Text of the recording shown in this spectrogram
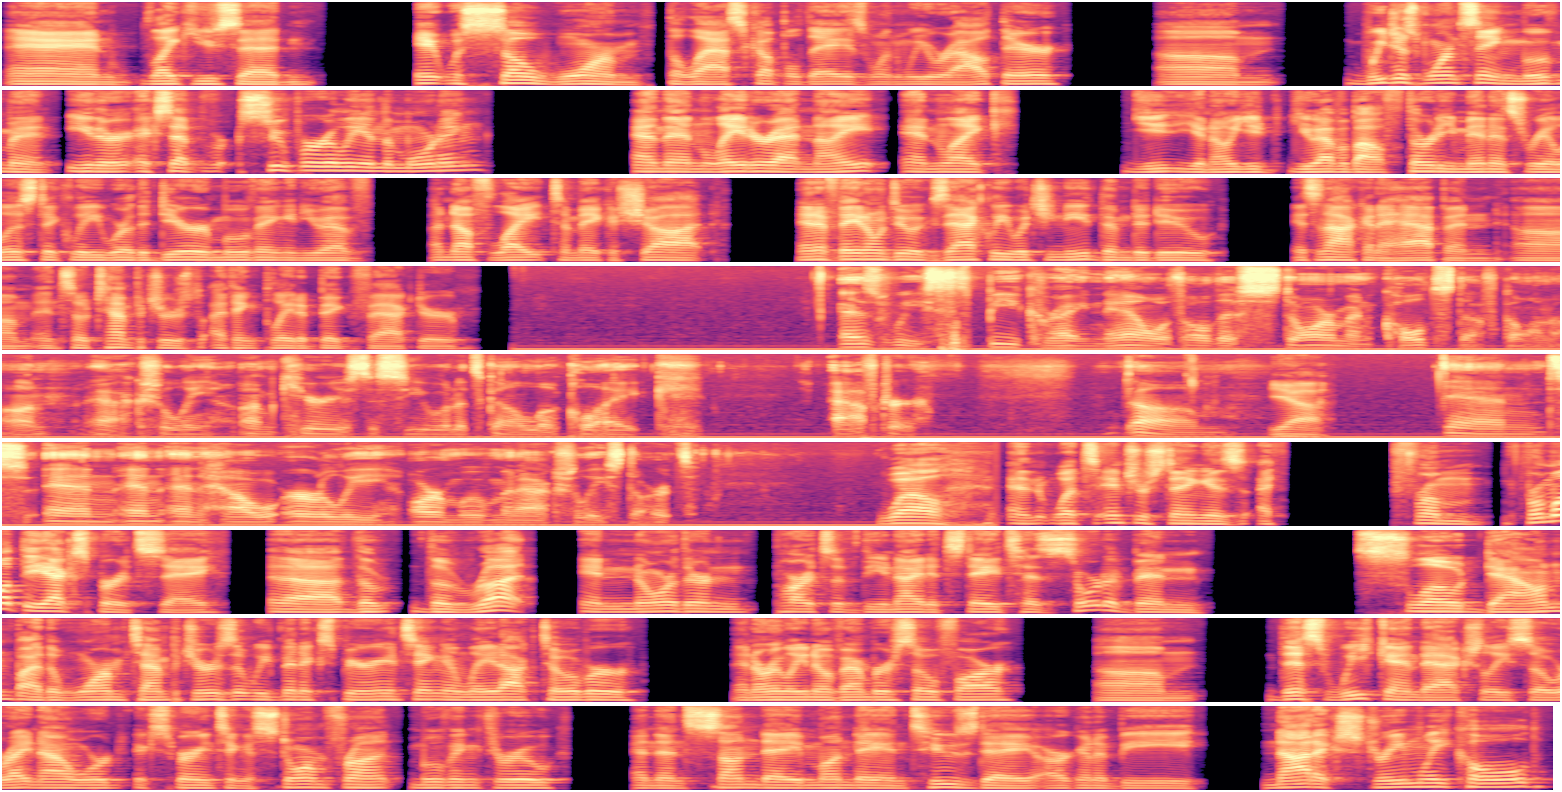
And like you said, it was so warm the last couple days when we were out there. Um, we just weren't seeing movement either, except super early in the morning and then later at night and like you you know you you have about 30 minutes realistically where the deer are moving and you have enough light to make a shot and if they don't do exactly what you need them to do it's not going to happen um, and so temperatures i think played a big factor as we speak right now with all this storm and cold stuff going on actually i'm curious to see what it's going to look like after um, yeah and and and and how early our movement actually starts. Well, and what's interesting is I, from from what the experts say, uh, the the rut in northern parts of the United States has sort of been slowed down by the warm temperatures that we've been experiencing in late October and early November so far. Um, this weekend, actually, so right now we're experiencing a storm front moving through and then Sunday, Monday, and Tuesday are going to be not extremely cold,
